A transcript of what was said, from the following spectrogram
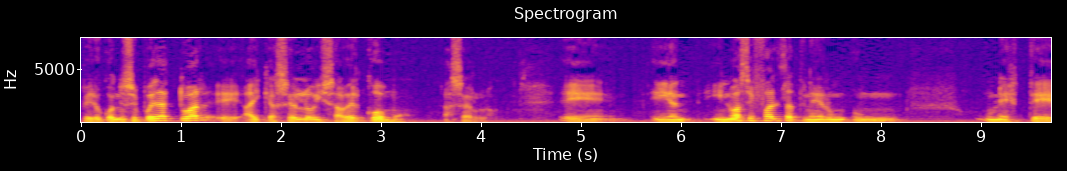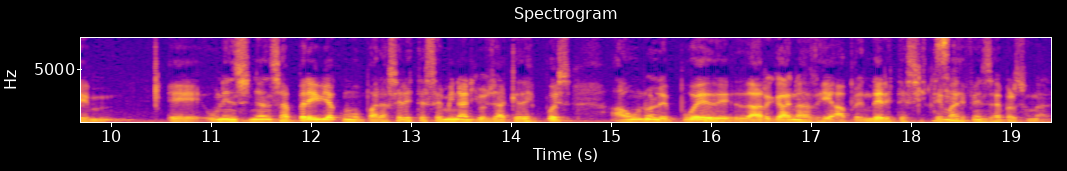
pero cuando se puede actuar eh, hay que hacerlo y saber cómo hacerlo. Eh, y, en- y no hace falta tener un, un- un, este, eh, una enseñanza previa como para hacer este seminario, ya que después a uno le puede dar ganas de aprender este sistema Sí. de defensa personal.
